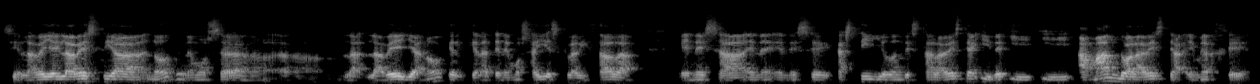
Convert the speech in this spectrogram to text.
Si en La Bella y la Bestia ¿no? tenemos la, la, Bella, ¿no? que, que, la tenemos ahí esclavizada en, esa, en, ese castillo donde está la bestia y, amando a la bestia emerge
